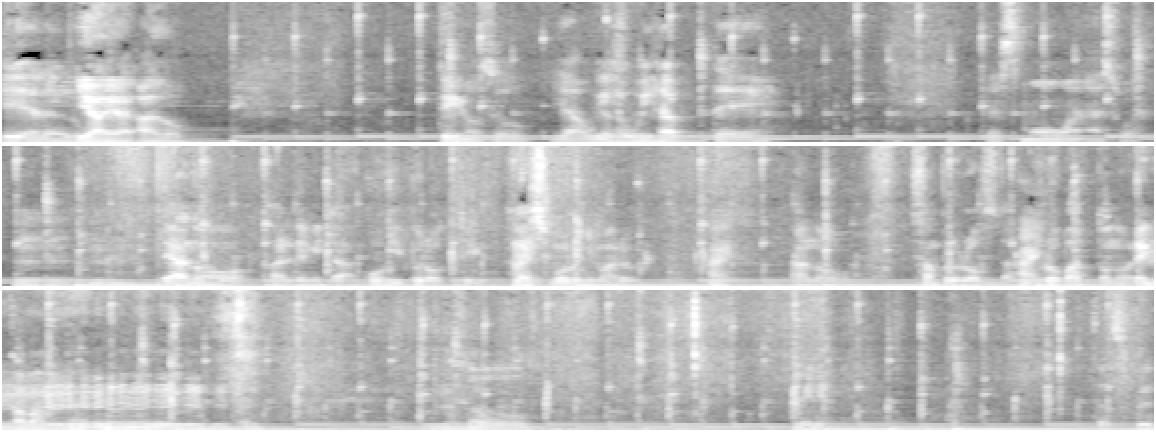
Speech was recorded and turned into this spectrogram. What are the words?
いやあのっていう、also, yeah, we have, we have the the small one as well. うんうんうん、であのあれで見たコーヒープロっていうフラッシュモールにもある、はいあのサンプルロースター、はいプロバットの劣化版みたいな、うん So Mini That's good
